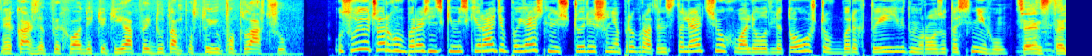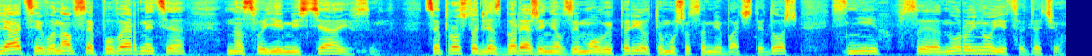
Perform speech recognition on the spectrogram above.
Не каже, приходить, от я прийду там постою, поплачу. У свою чергу в Березнівській міській раді пояснюють, що рішення прибрати інсталяцію ухвалювали для того, щоб вберегти її від морозу та снігу. Ця інсталяція, вона все повернеться на свої місця і все. Це просто для збереження в зимовий період, тому що самі бачите, дощ, сніг, все ну руйнується для чого.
